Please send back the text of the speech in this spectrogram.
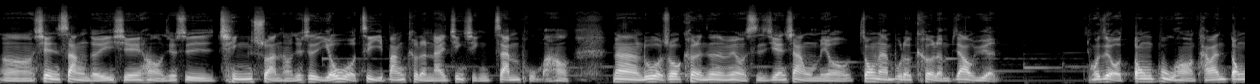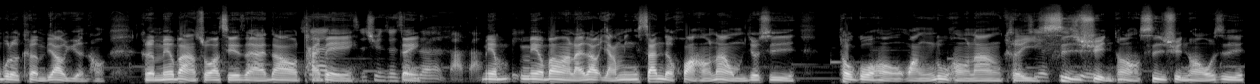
嗯，线上的一些哈，就是清算哈，就是由我自己帮客人来进行占卜嘛哈。那如果说客人真的没有时间，像我们有中南部的客人比较远，或者有东部哈，台湾东部的客人比较远哈，可能没有办法说直接来到台北，资讯真的很发达，没有没有办法来到阳明山的话哈，那我们就是透过哈网络哈，那可以视讯哈，视讯哈，或是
